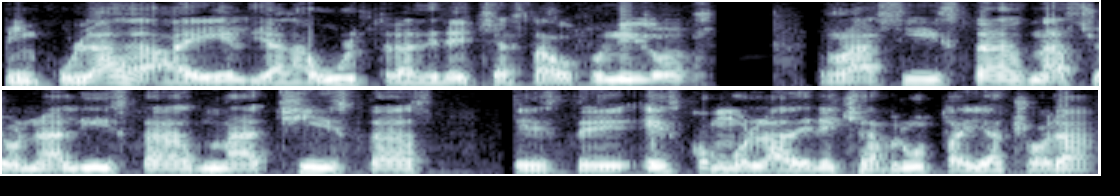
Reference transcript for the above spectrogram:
vinculada a él y a la ultraderecha de Estados Unidos, racistas, nacionalistas, machistas, este, es como la derecha bruta y achorada,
